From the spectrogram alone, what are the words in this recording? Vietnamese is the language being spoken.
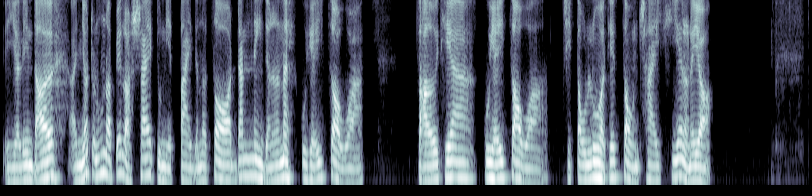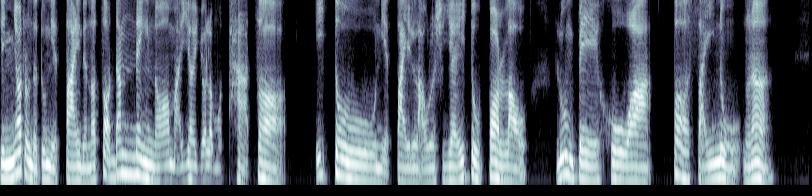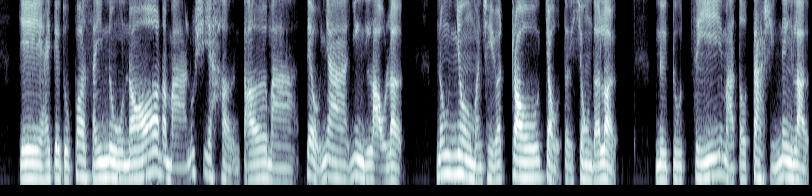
giờ lên đó à, nhớ trong hôm nào biết là sai tu nhiệt tài để nó cho đan nền để nó này cũng hay cho và giờ thì quý ấy à chỉ tàu lúa thì trồng trái thì rồi này ạ chỉ nhớ trong đời tu nhiệt tài để nó cho đan nền nó mà giờ giờ là một thả cho ít tu nhiệt tài lâu rồi thì ít tu bỏ lâu luôn bề hoa bỏ say nụ nữa nè chỉ hay tiêu tu bỏ say nụ nó là mà lúc xí hận tờ mà tiểu nhà nhưng lâu lợ nông nhung mà chỉ có trâu chậu tự xong đó lợi nữ tu chí mà tàu ta chỉ nên là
